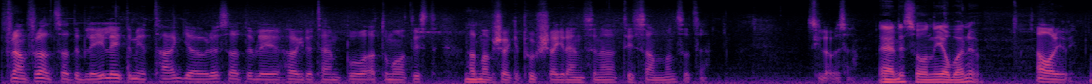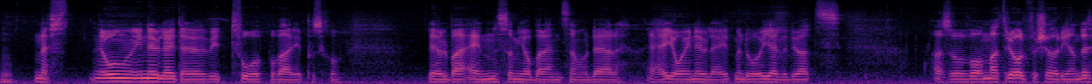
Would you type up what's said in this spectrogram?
framförallt så att det blir lite mer tagg över det så att det blir högre tempo automatiskt. Mm. Att man försöker pusha gränserna tillsammans så att säga. Skulle jag väl säga. Är det så ni jobbar nu? Ja det gör vi. Mm. Näst, jo i nuläget är vi två på varje position. Det är väl bara en som jobbar ensam och där är jag i nuläget men då gäller det ju att Alltså vara materialförsörjande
